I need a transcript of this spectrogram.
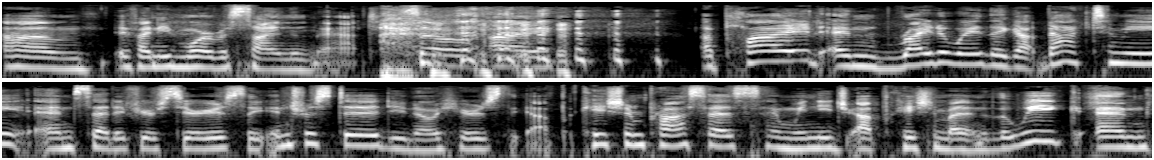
um, if I need more of a sign than that. So I applied, and right away they got back to me and said, if you're seriously interested, you know, here's the application process, and we need your application by the end of the week. And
